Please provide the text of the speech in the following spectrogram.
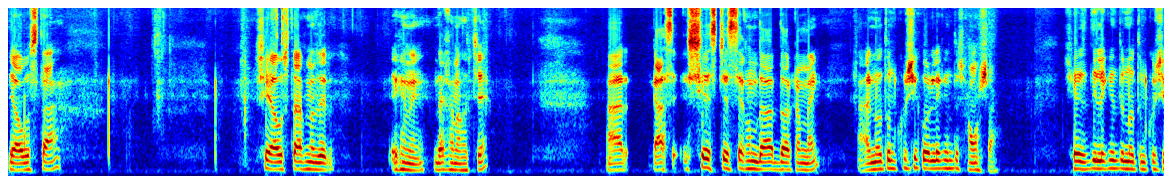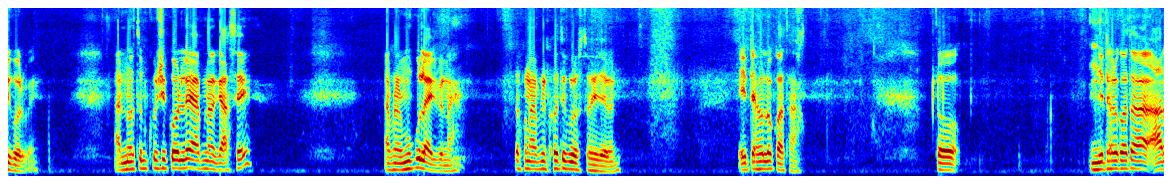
যে অবস্থা, সেই অবস্থা আপনাদের এখানে দেখানো হচ্ছে। আর গাছ, সেচ টেচ এখন দেওয়ার দরকার নাই। আর নতুন খুশি করলে কিন্তু সমস্যা। সেচ দিলে কিন্তু নতুন খুশি করবে। আর নতুন খুশি করলে আপনার গাছে আপনার মুকুল আসবে না। তখন আপনি ক্ষতিগ্রস্ত হয়ে যাবেন। এটা হলো কথা। তো যেটা হলো কথা আর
